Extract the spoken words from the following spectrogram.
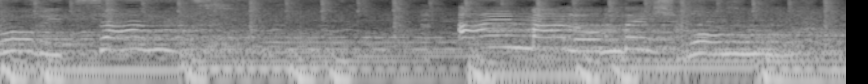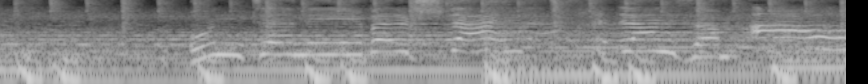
Horizont, einmal um dich rum. Und der Nebel steigt langsam auf.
